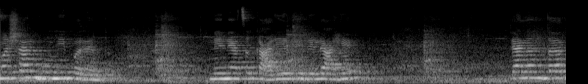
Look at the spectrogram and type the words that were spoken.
स्मशानभूमीपर्यंत नेण्याचं कार्य केलेलं आहे. त्यानंतर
